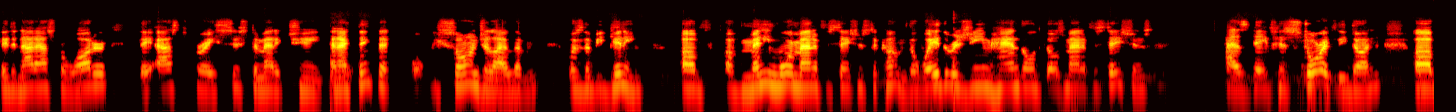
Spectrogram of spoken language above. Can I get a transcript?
They did not ask for water. They asked for a systematic change. And I think that what we saw on July 11th was the beginning of of many more manifestations to come. The way the regime handled those manifestations, as they've historically done, um,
